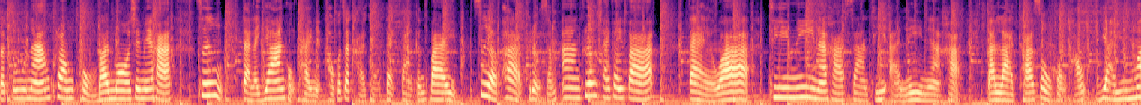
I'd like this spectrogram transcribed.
ประตูน้ำคลองถมบ้านมอใช่ไหมคะ ซึ่งแต่ละย่านของไทยเนี่ยเขาก็จะขายของแตกต่างกันไป เสื้อผ้าเครื่องสำอางเครื่องใช้ไฟฟ้า แต่ว่าที่นี่นะคะซานทีอารีเนี่ยค่ะ ตลาดค้าส่งของเขาใหญ่ม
